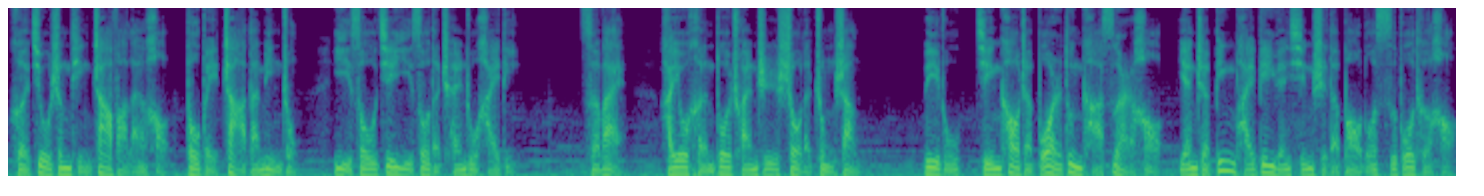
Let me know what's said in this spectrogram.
和救生艇扎法兰号都被炸弹命中，一艘接一艘的沉入海底。此外，还有很多船只受了重伤，例如紧靠着博尔顿卡斯尔号沿着冰排边缘行驶的保罗斯波特号，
